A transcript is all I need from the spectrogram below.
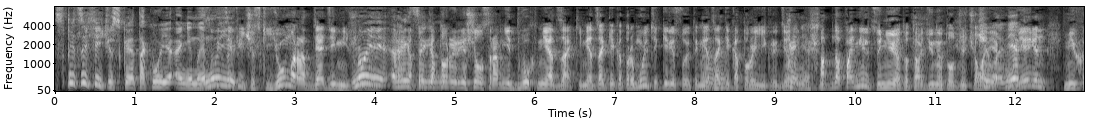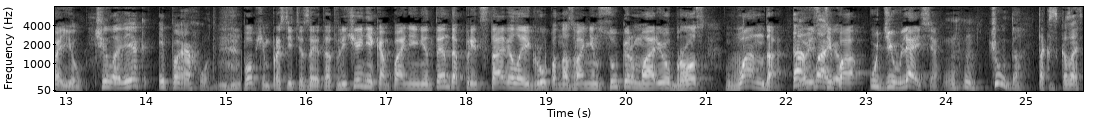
Специфическое такое аниме. Ну и Специфический юмор от дяди Миши. Ну блин, и рыцарями. который решил сравнить двух Миядзаки. Миядзаки, который мультики рисует, и Миядзаки, который игры делает. Конечно. Однофамильцы, нет, это один и тот же человек. Человек. Уверен, Михаил. человек и пароход. В общем, простите за это отвлечение, компания Nintendo представила игру под названием Super Mario Bros. Wanda. Там То есть, Марио. типа, удивляйся. чудо, так сказать.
